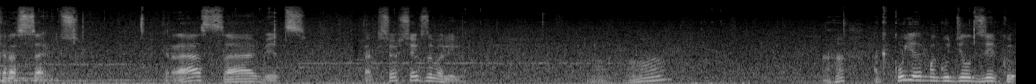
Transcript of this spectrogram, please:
Красавец. Красавец. Так, все, всех завалили. Ага. Ага. А какой я могу делать зельку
